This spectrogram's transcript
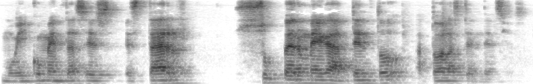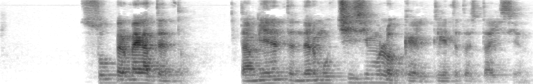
muy bien comentas, es estar súper mega atento a todas las tendencias. Súper mega atento. También entender muchísimo lo que el cliente te está diciendo.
